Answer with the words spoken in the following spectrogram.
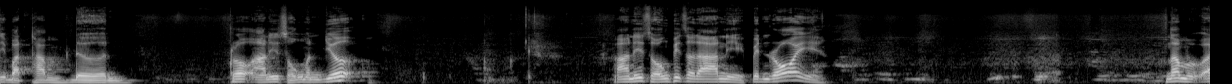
ฏิบัติธรรมเดิน เพราะอานิสงส์มันเยอะ อานิสงส์พิสดารนี่เป็นร้อยนั่นไอ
